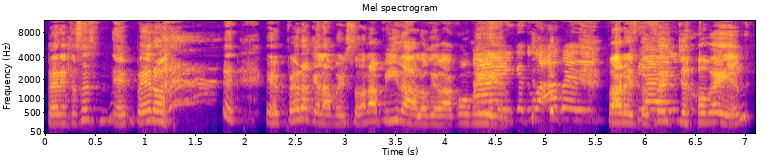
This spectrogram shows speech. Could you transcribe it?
Pero entonces espero, espero que la persona pida lo que va a comer. Ay, que tú vas a pedir. para entonces yo ver,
